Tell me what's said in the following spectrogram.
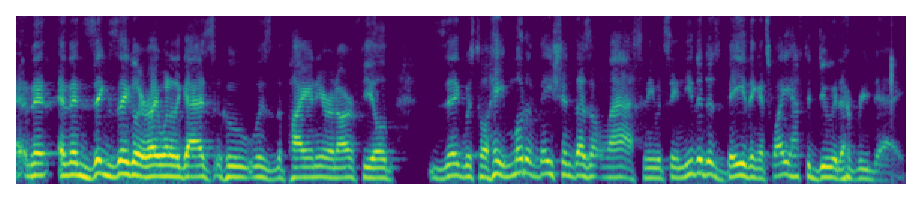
and then and then Zig Ziglar, right, one of the guys who was the pioneer in our field. Zig was told, "Hey, motivation doesn't last," and he would say, "Neither does bathing. It's why you have to do it every day."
